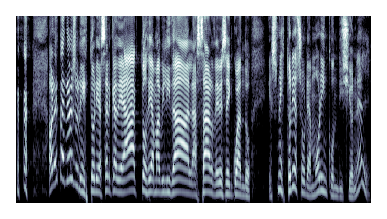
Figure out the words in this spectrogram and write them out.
Ahora esta no es una historia acerca de actos de amabilidad al azar de vez en cuando. Es una historia sobre amor incondicional.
